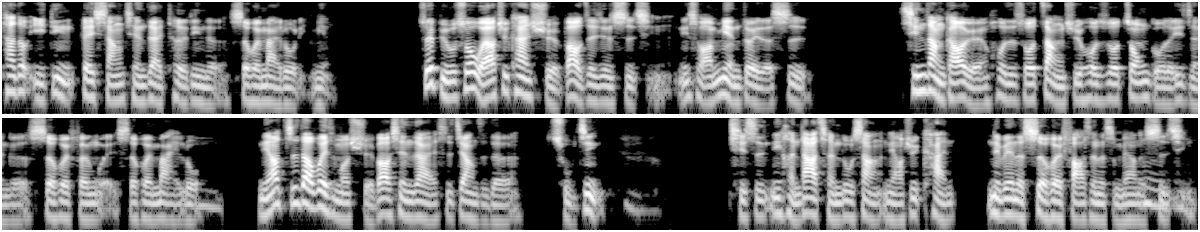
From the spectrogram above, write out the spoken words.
它都一定被镶嵌在特定的社会脉络里面。所以，比如说我要去看雪豹这件事情，你所要面对的是。青藏高原，或者说藏区，或者说中国的一整个社会氛围、社会脉络，嗯，你要知道为什么雪豹现在是这样子的处境，嗯，其实你很大程度上你要去看那边的社会发生了什么样的事情。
